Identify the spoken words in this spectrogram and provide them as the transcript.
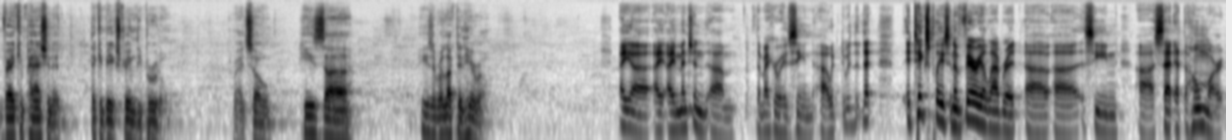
very compassionate, that can be extremely brutal, right? So he's uh, he's a reluctant hero. I, uh, I, I mentioned um, the microwave scene. Uh, that it takes place in a very elaborate uh, uh, scene uh, set at the Home Mart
